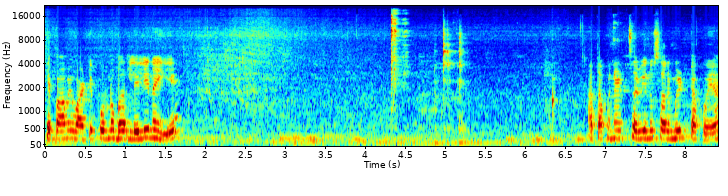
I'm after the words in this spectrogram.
हे पहा मी वाटी पूर्ण भरलेली नाहीये. आता आपण यात चवीनुसार मीठ टाकूया.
